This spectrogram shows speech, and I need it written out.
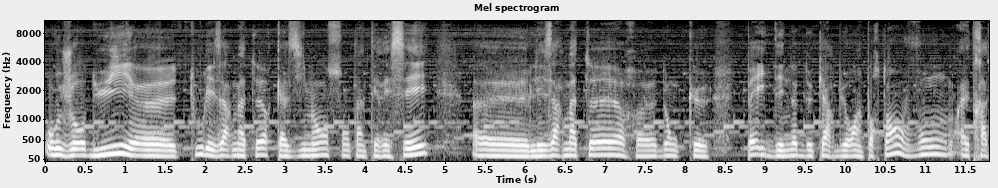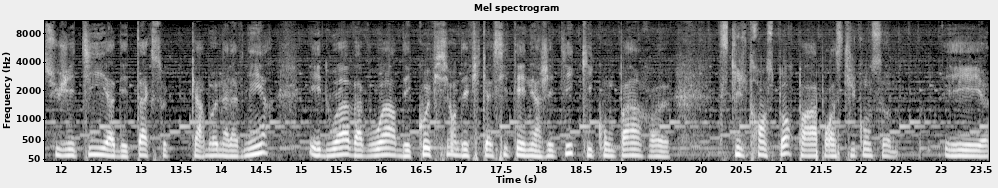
Aujourd'hui, euh, tous les armateurs quasiment sont intéressés. les armateurs donc payent des notes de carburant importants, vont être assujettis à des taxes carbone à l'avenir et doivent avoir des coefficients d'efficacité énergétique qui comparent euh, ce qu'ils transportent par rapport à ce qu'ils consomment. Et euh,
